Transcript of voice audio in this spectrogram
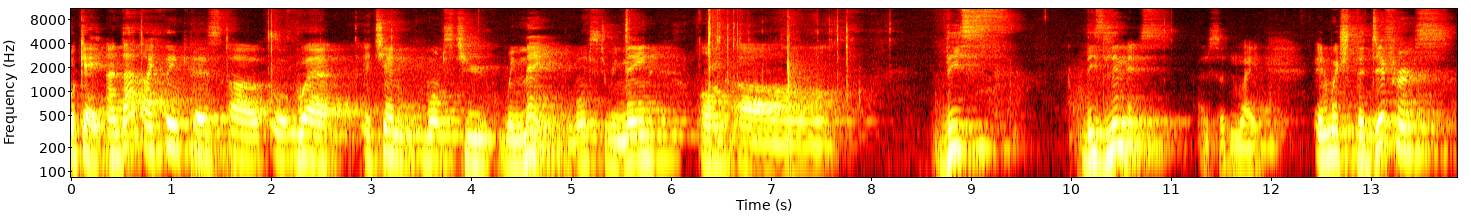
Okay, and that I think is uh, where Etienne wants to remain. He wants to remain on uh, these, these limits, in a certain way, in which the difference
